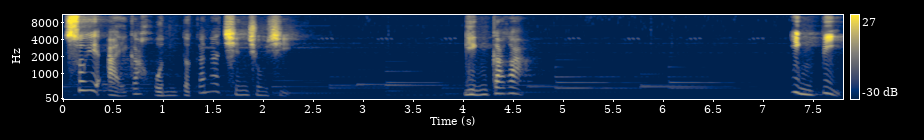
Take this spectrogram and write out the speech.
所以爱甲恨，就敢若亲像是银角啊，硬币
